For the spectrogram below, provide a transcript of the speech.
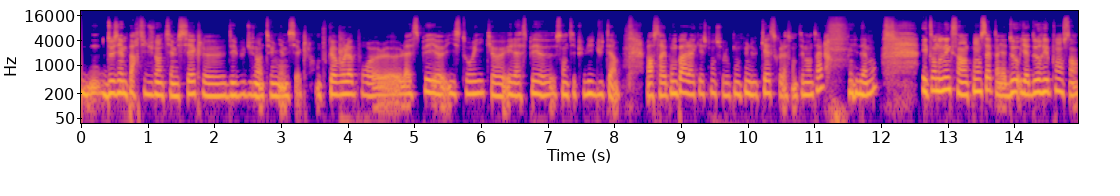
deuxième partie du XXe siècle, euh, début du XXIe siècle. En tout cas, voilà pour euh, l'aspect euh, historique et l'aspect santé publique du terme. Alors, ça répond pas à la question sur le contenu de qu'est-ce que la santé mentale, évidemment. Étant donné que c'est un concept, hein, il, y a deux, réponses. Hein.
